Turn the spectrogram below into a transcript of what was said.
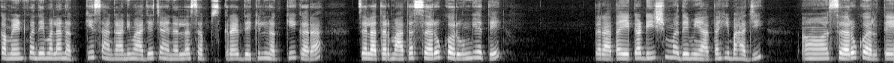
कमेंटमध्ये मला नक्की सांगा आणि माझ्या चॅनलला सबस्क्राईब देखील नक्की करा. चला तर मग आता सर्व करून घेते. तर आता एका डिशमध्ये मी आता ही भाजी सर्व करते.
